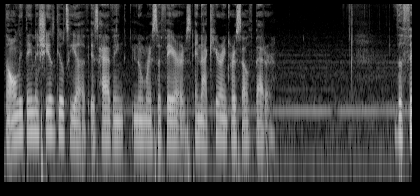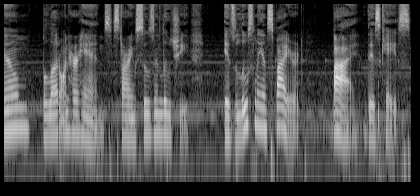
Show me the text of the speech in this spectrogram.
The only thing that she is guilty of is having numerous affairs and not caring herself better. The film Blood on Her Hands, starring Susan Lucci, is loosely inspired by this case.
